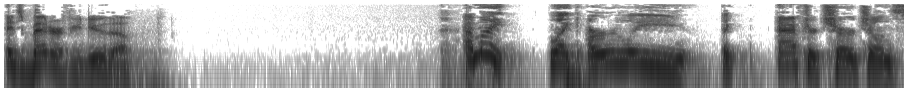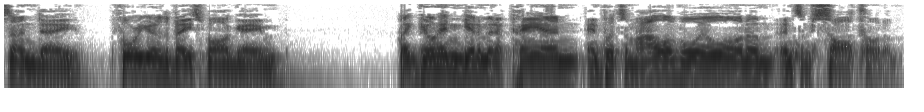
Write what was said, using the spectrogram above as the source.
It's better if you do, though. I might like early, like after church on Sunday, before we go to the baseball game, like go ahead and get them in a pan and put some olive oil on them and some salt on them,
